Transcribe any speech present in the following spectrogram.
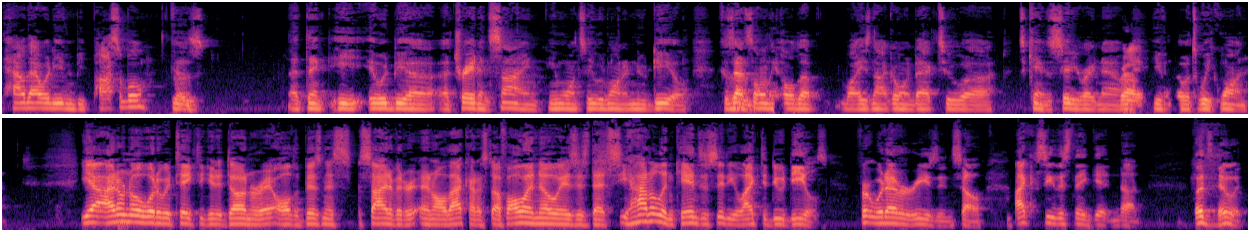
how that would even be possible because. Mm. I think he it would be a, a, trade and sign. He wants he would want a new deal because that's mm. the only holdup why he's not going back to uh, to Kansas City right now, right? Even though it's week one. Yeah, I don't know what it would take to get it done or all the business side of it or, and all that kind of stuff. All I know is is that Seattle and Kansas City like to do deals for whatever reason. So I can see this thing getting done. Let's do it.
